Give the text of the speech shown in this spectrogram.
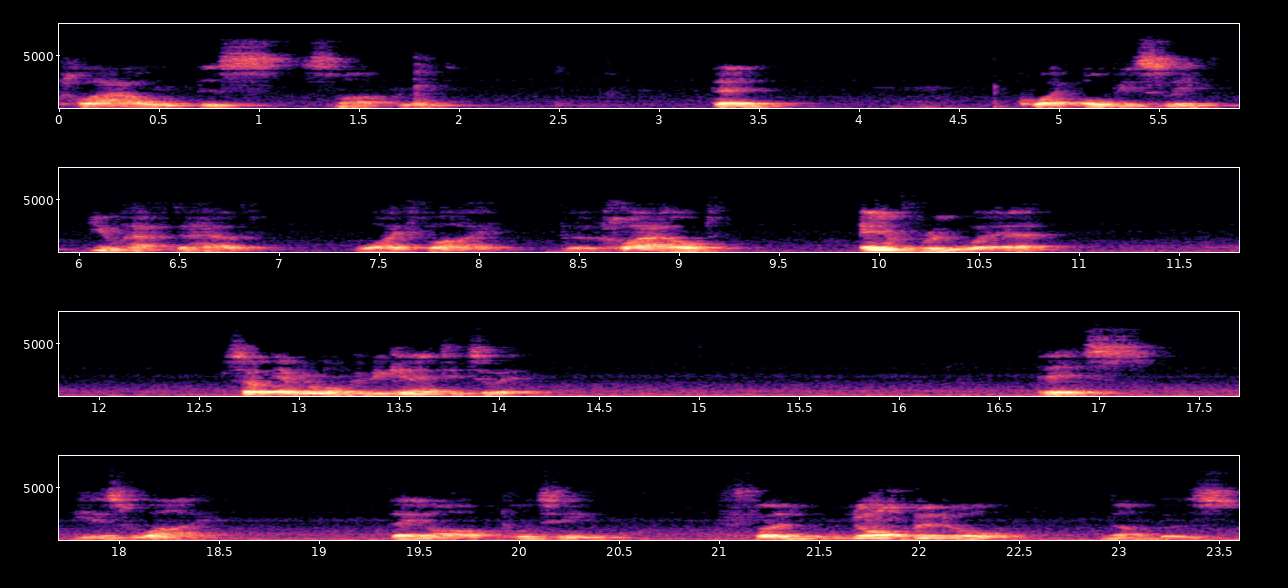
cloud, this smart grid, then quite obviously you have to have Wi-Fi, the cloud, everywhere so everyone can be connected to it. This is why they are putting phenomenal numbers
